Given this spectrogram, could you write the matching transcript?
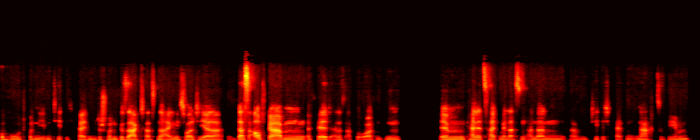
Verbot von Nebentätigkeiten, wie du schon gesagt hast. Ne? Eigentlich sollte ja das Aufgabenfeld eines Abgeordneten ähm, keine Zeit mehr lassen, anderen ähm, Tätigkeiten nachzugeben.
